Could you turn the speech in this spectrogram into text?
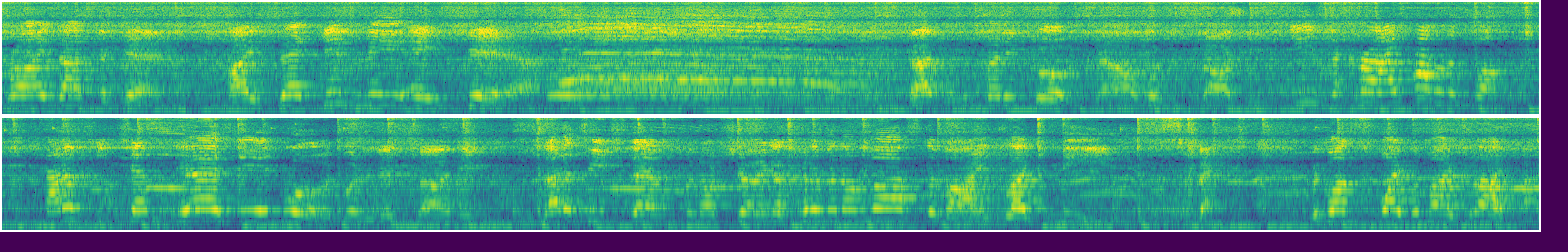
try that again. I said give me a cheer. That wasn't very good now, was it, Sardine? Use the cry pad on them, boss. That'll teach them. Yes, it would, wouldn't it, Sardine? That'll teach them for not showing a criminal mastermind like me. With one swipe of my Cry Pad,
